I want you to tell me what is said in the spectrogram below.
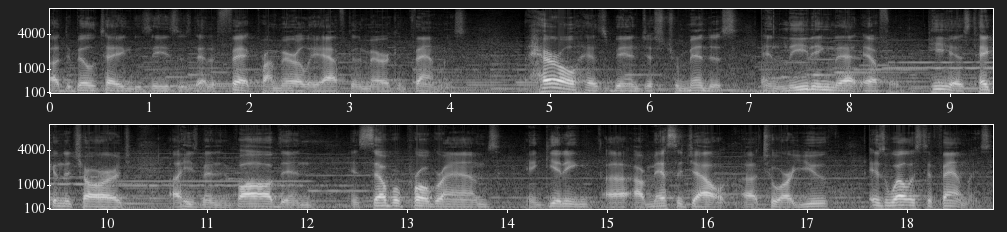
uh, debilitating diseases that affect primarily African American families. Harold has been just tremendous in leading that effort. He has taken the charge. Uh, he's been involved in, in several programs in getting uh, our message out uh, to our youth as well as to families.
